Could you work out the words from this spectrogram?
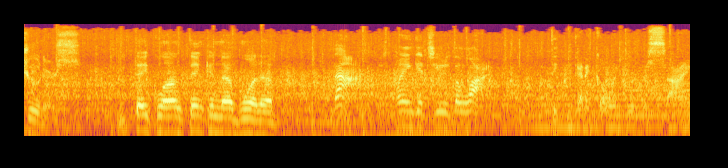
shooters. You take long thinking that one up. Nah, this plane gets used a lot. I think we gotta go into the side.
